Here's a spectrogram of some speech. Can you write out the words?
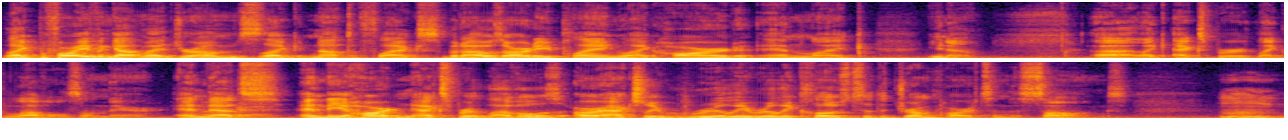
Like before I even got my drums, like not to flex, but I was already playing like hard and like you know. Uh, like expert like levels on there. And that's and the hard and expert levels are actually really really close to the drum parts in the songs. Hmm.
